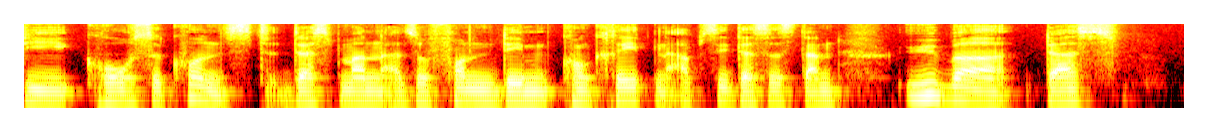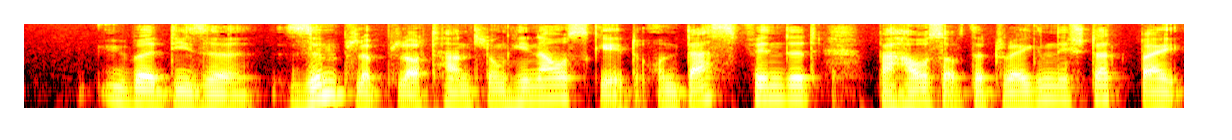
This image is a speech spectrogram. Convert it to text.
die große Kunst, dass man also von dem Konkreten absieht, dass es dann über das über diese simple Plothandlung hinausgeht. Und das findet bei House of the Dragon nicht statt. Bei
